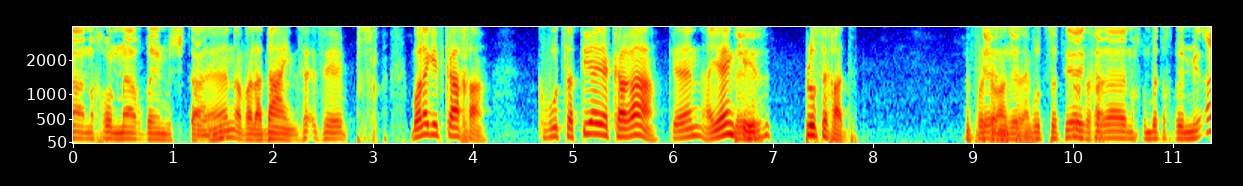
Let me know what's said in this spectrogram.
אה, נכון, 142. כן, אבל עדיין, זה, זה... בוא נגיד ככה, קבוצתי היקרה, כן, היאנקיז, פלוס אחד. איפה כן, שלהם? פלוס היקרה, אנחנו בטח במי... אה,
